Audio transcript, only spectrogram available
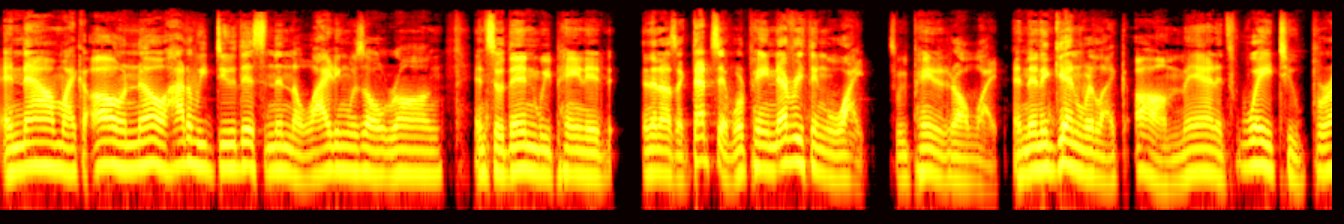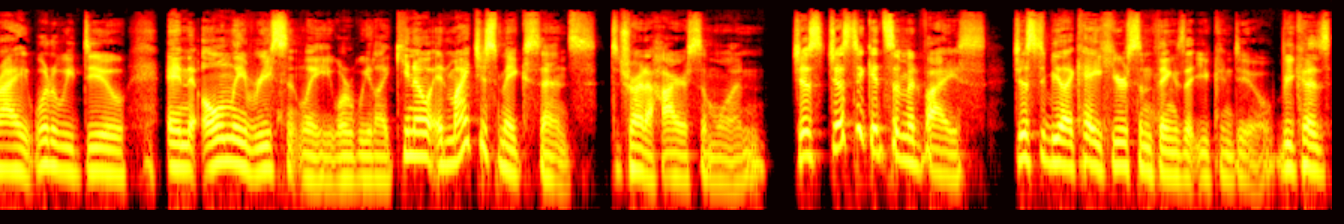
and now i'm like oh no how do we do this? And then the lighting was all wrong and so then we painted and then i was like that's it we're painting everything white. So we painted it all white and then again we're like oh man it's way too bright what do we do? And only recently were we like you know it might just make sense to try to hire someone just just to get some advice just to be like, hey, here's some things that you can do because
